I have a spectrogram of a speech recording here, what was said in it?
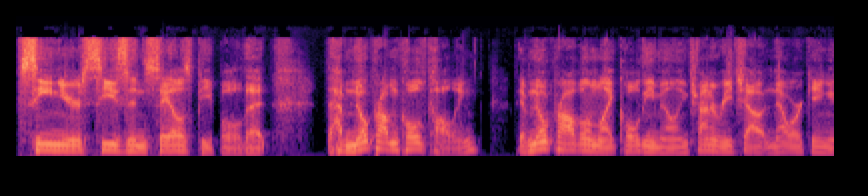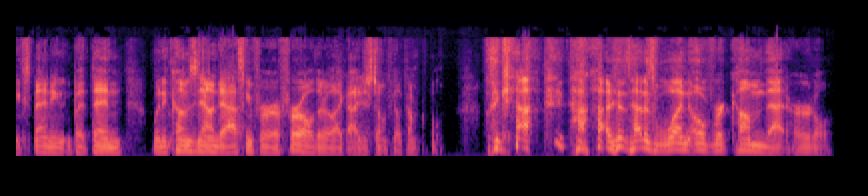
senior seasoned salespeople that that have no problem cold calling they have no problem like cold emailing trying to reach out and networking expanding but then when it comes down to asking for a referral they're like i just don't feel comfortable. Like how, how does how does one overcome that hurdle?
